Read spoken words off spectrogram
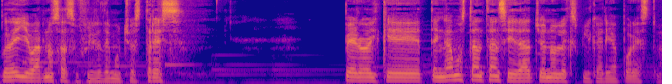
puede llevarnos a sufrir de mucho estrés. Pero el que tengamos tanta ansiedad yo no lo explicaría por esto.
